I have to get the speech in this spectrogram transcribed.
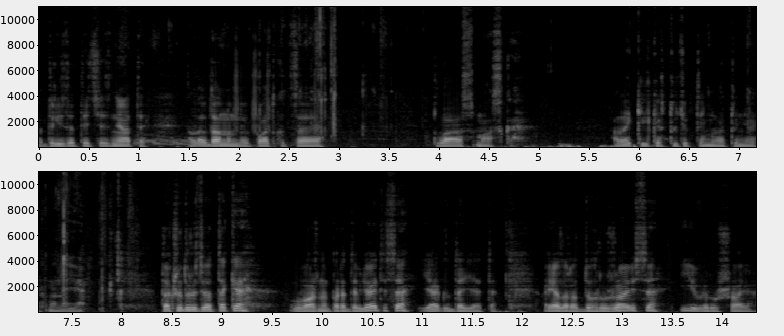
відрізати чи зняти. Але в даному випадку це пластмаска. Але кілька штучок там латунєвих в мене є. Так що, друзі, от таке. Уважно передивляйтеся, як здаєте. А я зараз догружаюся і вирушаю.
